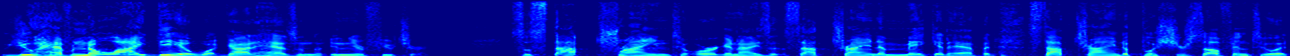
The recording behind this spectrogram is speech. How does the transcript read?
You have no idea what God has in, the, in your future. So stop trying to organize it. Stop trying to make it happen. Stop trying to push yourself into it.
